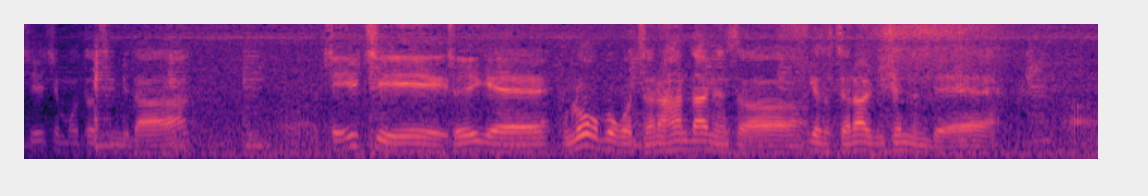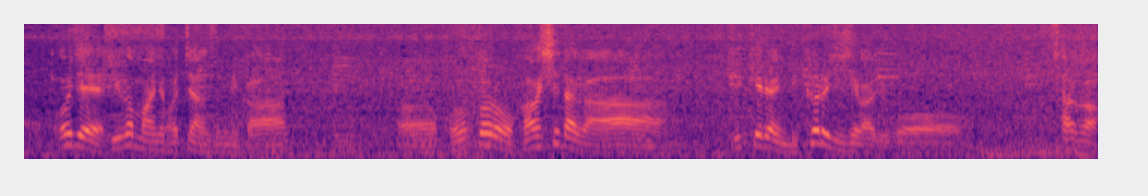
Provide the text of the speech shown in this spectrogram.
GH 모터스입니다. 어, 일찍 저에게 블로그 보고 전화한다면서 여기서 전화를 주셨는데 어, 제 비가 많이 왔지 않습니까? 어, 고속도로 가시다가 뒷길에 미끄러지셔가지고 차가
